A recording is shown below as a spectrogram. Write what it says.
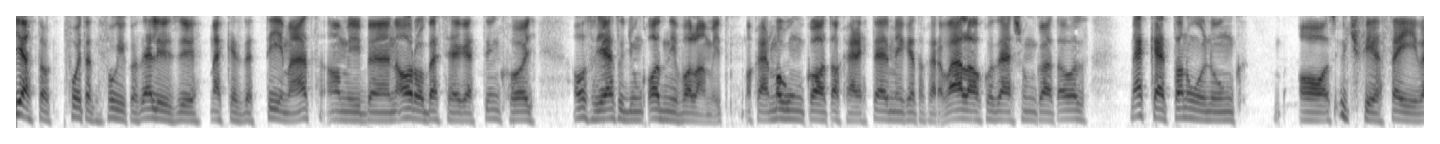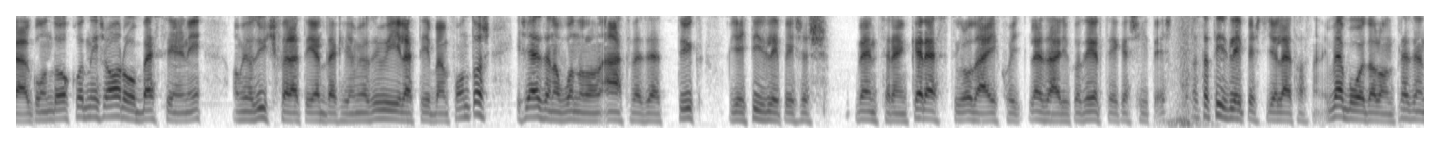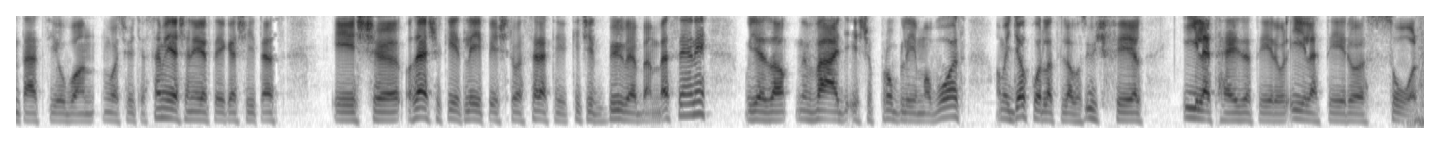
Sziasztok! Folytatni fogjuk az előző megkezdett témát, amiben arról beszélgettünk, hogy ahhoz, hogy el tudjunk adni valamit, akár magunkat, akár egy terméket, akár a vállalkozásunkat, ahhoz meg kell tanulnunk az ügyfél fejével gondolkodni, és arról beszélni, ami az ügyfelet érdekli, ami az ő életében fontos, és ezen a vonalon átvezettük ugye egy tízlépéses rendszeren keresztül odáig, hogy lezárjuk az értékesítést. Azt a tíz lépést ugye lehet használni weboldalon, prezentációban, vagy hogyha személyesen értékesítesz, és az első két lépésről szeretnék kicsit bővebben beszélni. Ugye ez a vágy és a probléma volt, ami gyakorlatilag az ügyfél élethelyzetéről, életéről szól.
